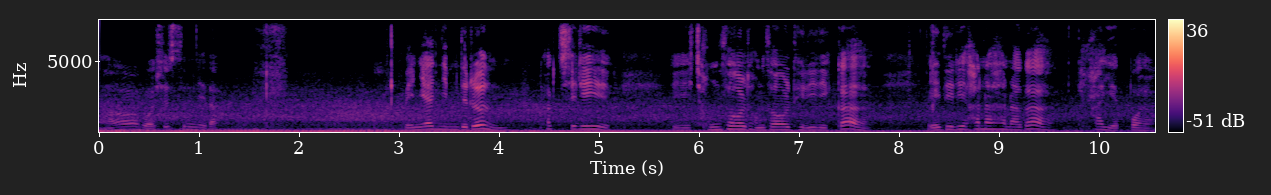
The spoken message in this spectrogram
아 멋있습니다. 매니아님들은 확실히 이 정성을 정성을 들이니까 애들이 하나하나가 다 예뻐요.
